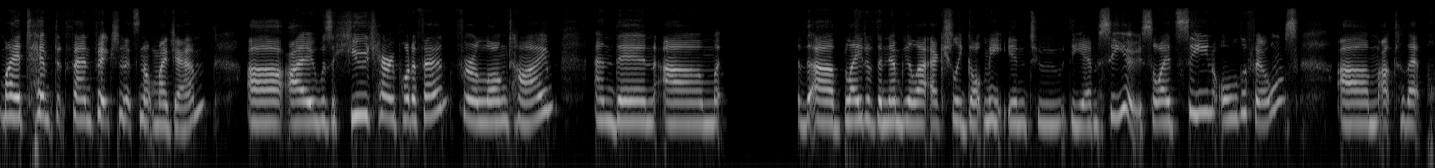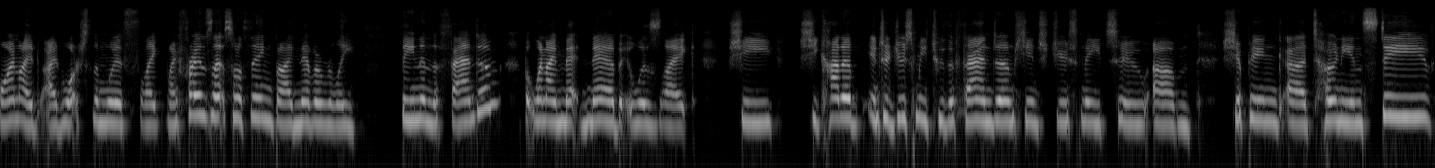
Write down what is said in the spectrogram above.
my attempt at fan fiction. It's not my jam. Uh, I was a huge Harry Potter fan for a long time, and then um, uh, Blade of the Nebula actually got me into the MCU. So I'd seen all the films um, up to that point. I'd, I'd watched them with like my friends, and that sort of thing, but I'd never really been in the fandom but when i met neb it was like she she kind of introduced me to the fandom. She introduced me to um, shipping uh, tony and steve.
